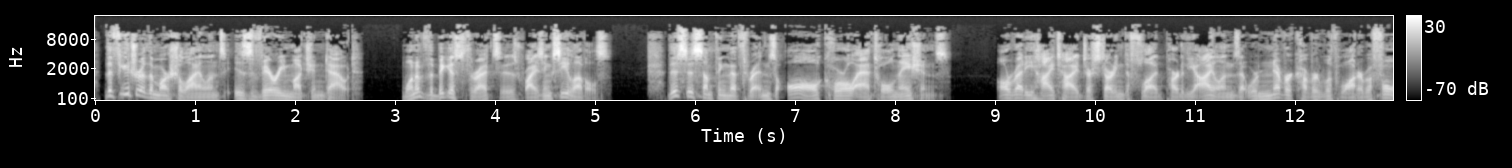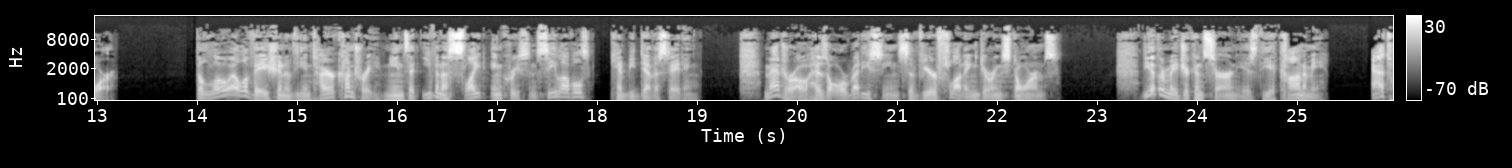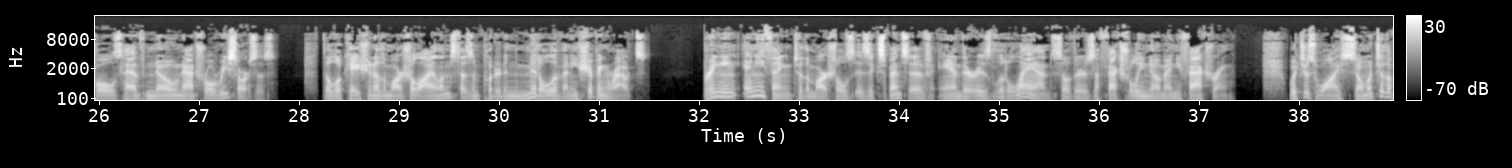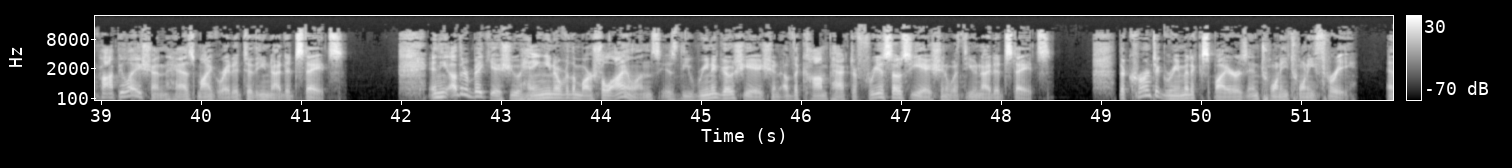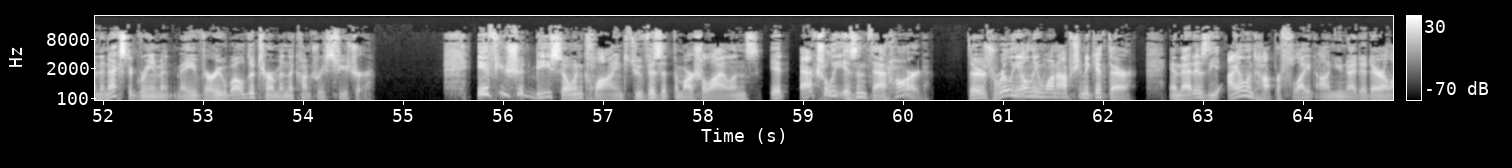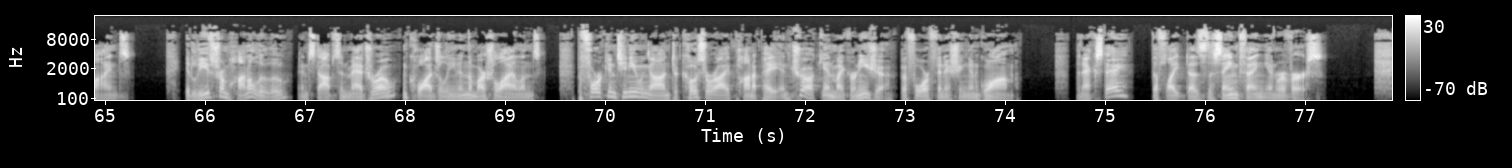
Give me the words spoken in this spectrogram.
The future of the Marshall Islands is very much in doubt. One of the biggest threats is rising sea levels. This is something that threatens all coral atoll nations. Already high tides are starting to flood part of the islands that were never covered with water before. The low elevation of the entire country means that even a slight increase in sea levels can be devastating. Majuro has already seen severe flooding during storms. The other major concern is the economy. Atolls have no natural resources. The location of the Marshall Islands doesn't put it in the middle of any shipping routes. Bringing anything to the Marshalls is expensive and there is little land, so there's effectually no manufacturing which is why so much of the population has migrated to the United States. And the other big issue hanging over the Marshall Islands is the renegotiation of the Compact of Free Association with the United States. The current agreement expires in 2023, and the next agreement may very well determine the country's future. If you should be so inclined to visit the Marshall Islands, it actually isn't that hard. There's really only one option to get there, and that is the Island Hopper flight on United Airlines. It leaves from Honolulu and stops in Majuro and Kwajalein in the Marshall Islands before continuing on to Kosrae, and Chuuk in Micronesia before finishing in Guam. The next day, the flight does the same thing in reverse.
